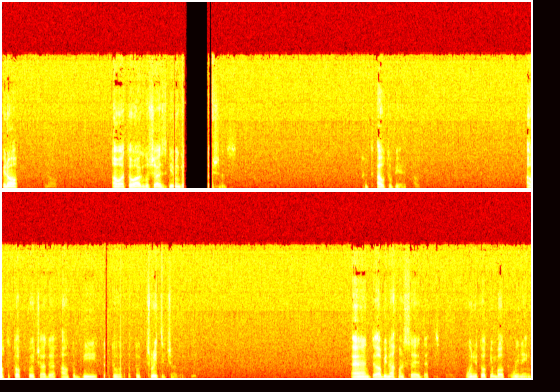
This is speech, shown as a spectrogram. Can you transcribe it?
You know, our Torah Kedusha is giving us lessons to how to behave how to talk to each other, how to be, to, to treat each other. And Rabbi Nachman said that when you're talking about winning,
